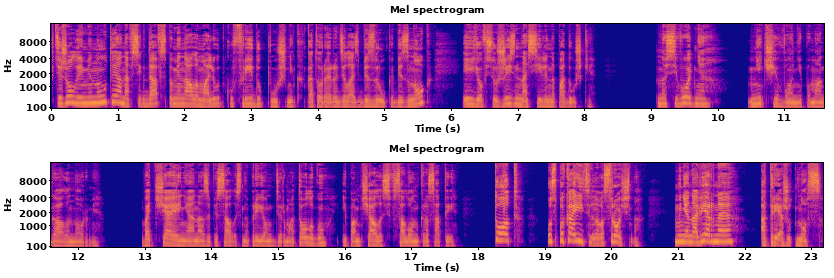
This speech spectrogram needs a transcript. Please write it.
назначат химиотерапию. Прощайте волосы. О, горе, горе. «Мужайся», — велела себе Норма. В тяжелые минуты она всегда вспоминала малютку Фриду Пушник, которая родилась без рук и без ног, и ее всю жизнь носили на подушке. Но сегодня ничего не помогало Норме. В отчаянии она записалась на прием к дерматологу и помчалась в салон красоты. «Тот! Успокоительного, срочно! Мне, наверное, отрежут нос!»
